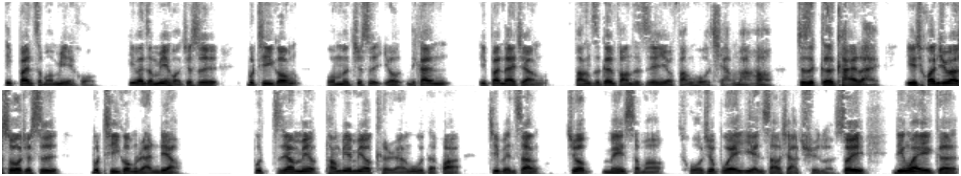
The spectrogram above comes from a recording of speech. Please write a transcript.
一般怎么灭火？一般怎么灭火？就是不提供我们就是有你看，一般来讲，房子跟房子之间有防火墙嘛，哈，就是隔开来。也换句话说，就是不提供燃料，不只要没有旁边没有可燃物的话，基本上。就没什么火就不会燃烧下去了，所以另外一个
